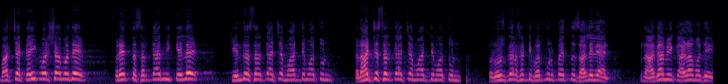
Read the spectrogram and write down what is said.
मागच्या कैक वर्षामध्ये प्रयत्न सरकारने केले. केंद्र सरकारच्या माध्यमातून राज्य सरकारच्या माध्यमातून रोजगारासाठी भरपूर प्रयत्न झालेले आहेत. पण आगामी काळामध्ये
